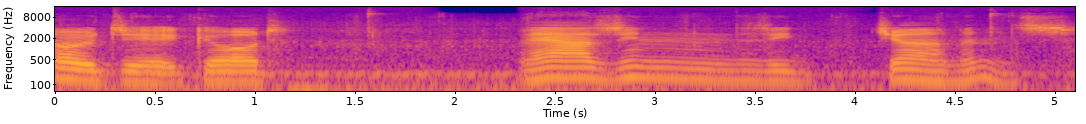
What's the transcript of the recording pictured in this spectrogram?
Oh dear god. Where sind the Germans?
